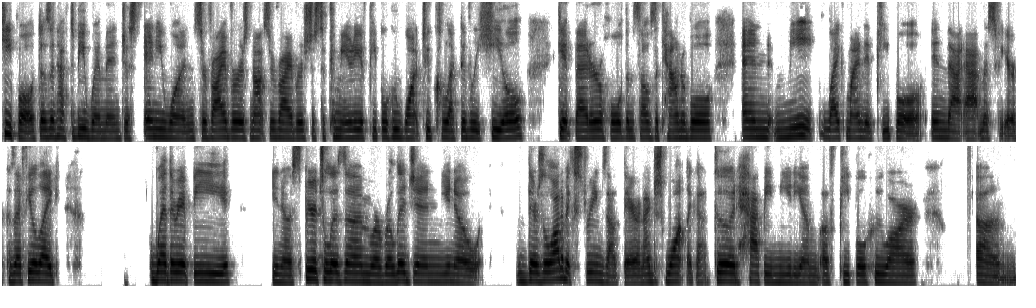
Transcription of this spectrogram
people. It doesn't have to be women just anyone survivors not survivors just a community of people who want to collectively heal get better hold themselves accountable and meet like-minded people in that atmosphere. Because i feel like whether it be you know spiritualism or religion you know there's a lot of extremes out there. And i just want like a good happy medium of people who are um,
